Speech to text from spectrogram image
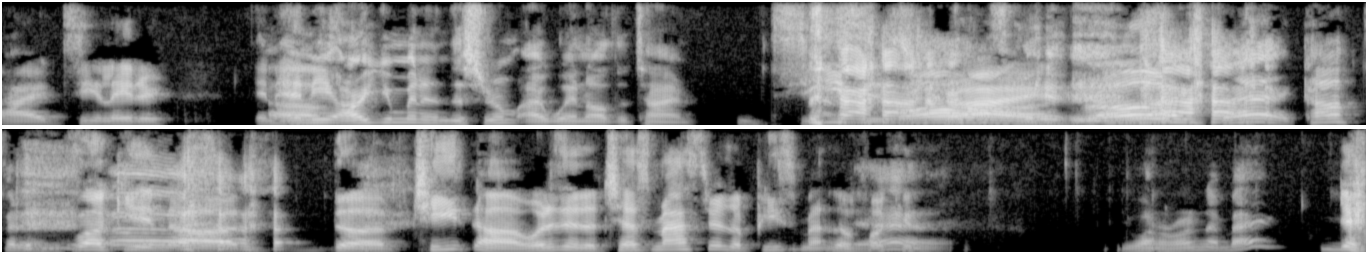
Right, see you later. in any Um, argument in this room, I win all the time. Jesus Christ, bro. like that. Confidence. fucking uh, the cheat. Uh, what is it? The chess master, the peace man, the Yeah. fucking. You want to run that back? Yeah,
